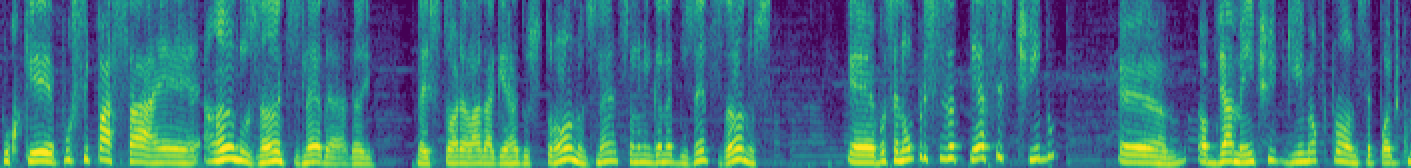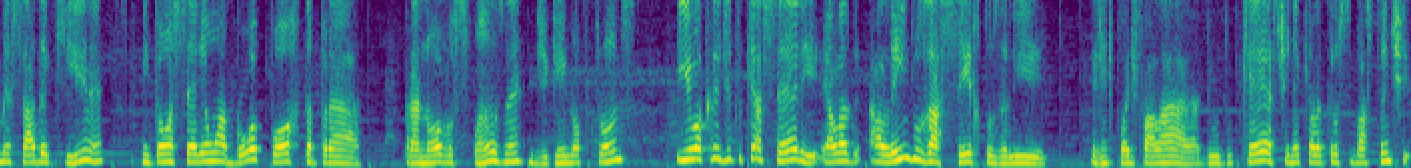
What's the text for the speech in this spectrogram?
porque por se passar é, anos antes né, da, da, da história lá da Guerra dos Tronos, né, se eu não me engano é 200 anos, é, você não precisa ter assistido, é, obviamente, Game of Thrones. Você pode começar daqui, né? Então a série é uma boa porta para novos fãs, né, de Game of Thrones. E eu acredito que a série, ela, além dos acertos ali, que a gente pode falar do, do cast, né, que ela trouxe bastante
